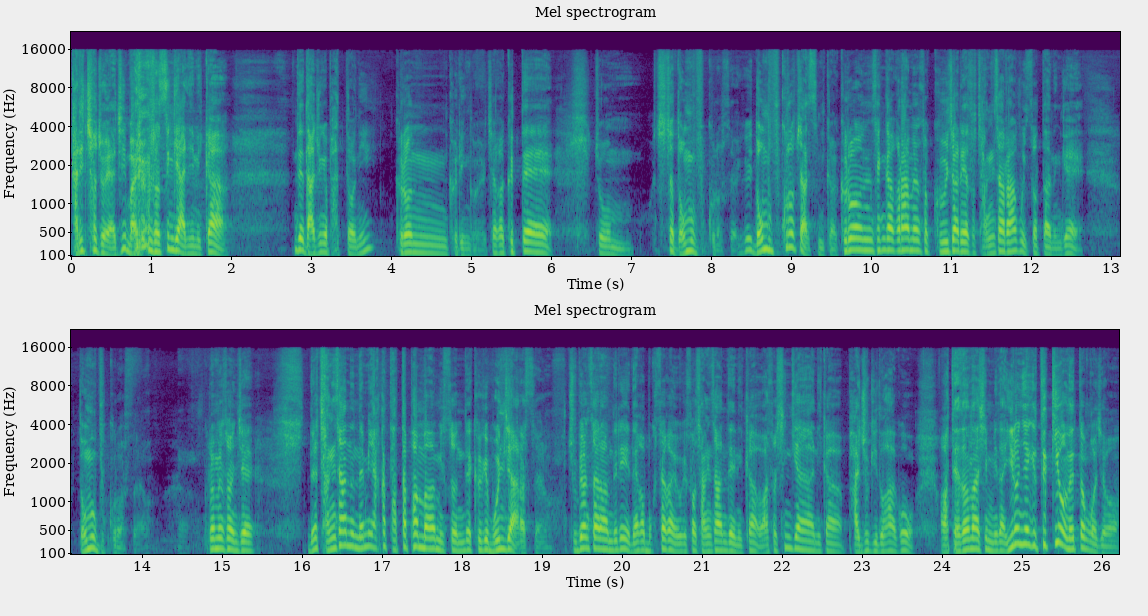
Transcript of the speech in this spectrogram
가르쳐 줘야지 막 이러면서 쓴 게 아니니까. 근데 나중에 봤더니 그런 글인 거예요. 제가 그때 좀 진짜 너무 부끄러웠어요. 이게 너무 부끄럽지 않습니까? 그런 생각을 하면서 그 자리에서 장사를 하고 있었다는 게 너무 부끄러웠어요. 그러면서 이제 내 장사하는 데면 약간 답답한 마음이 있었는데 그게 뭔지 알았어요. 주변 사람들이 내가 목사가 여기서 장사한다니까 와서 신기하니까 봐주기도 하고 아 대단하십니다 이런 얘기를 듣기 원했던 거죠.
